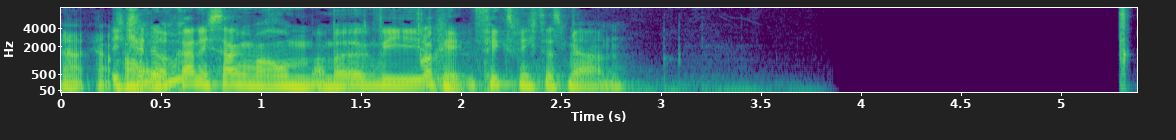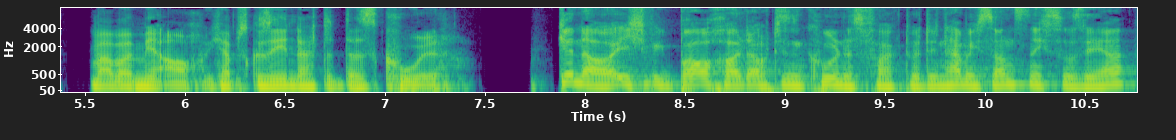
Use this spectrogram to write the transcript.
ja, ja. Ich kann dir auch gar nicht sagen, warum, aber irgendwie Okay. fixt mich das mehr an. War bei mir auch. Ich habe es gesehen, dachte, das ist cool. Genau, ich brauche halt auch diesen Coolness-Faktor. Den habe ich sonst nicht so sehr.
